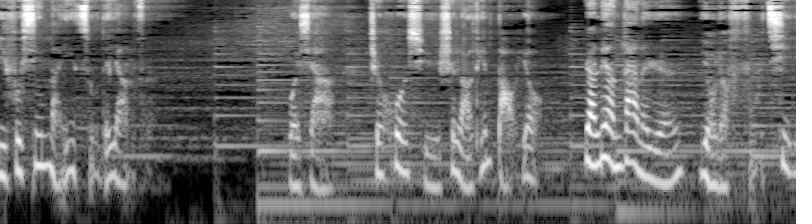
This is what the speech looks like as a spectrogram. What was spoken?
一副心满意足的样子。我想。这或许是老天保佑，让量大的人有了福气。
